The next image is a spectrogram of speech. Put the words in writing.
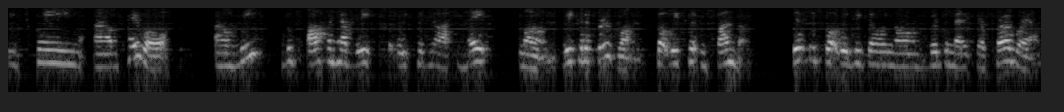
between um, payroll, um, we would often have weeks that we could not make loans. We could approve loans, but we couldn't fund them. This is what would be going on with the Medicare program,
